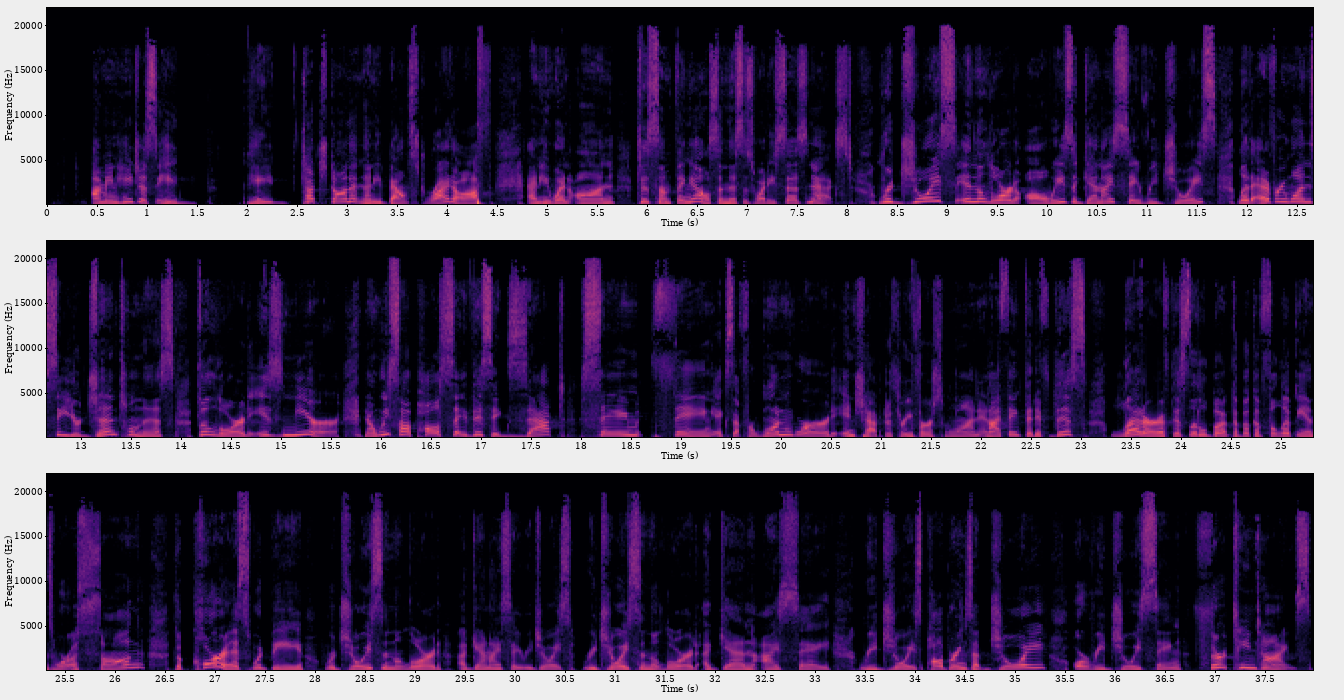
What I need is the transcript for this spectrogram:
I mean, he just, he he touched on it and then he bounced right off and he went on to something else. And this is what he says next Rejoice in the Lord always. Again, I say rejoice. Let everyone see your gentleness. The Lord is near. Now, we saw Paul say this exact same thing, except for one word in chapter 3, verse 1. And I think that if this letter, if this little book, the book of Philippians, were a song, the chorus would be Rejoice in the Lord. Again, I say rejoice. Rejoice in the Lord. Again, I say rejoice. Paul brings up joy or rejoicing 13 times.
